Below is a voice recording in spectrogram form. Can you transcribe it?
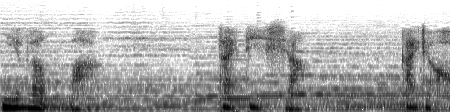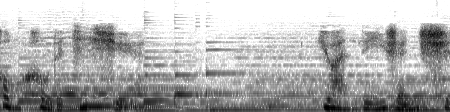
你冷吗？在地下盖着厚厚的积雪，远离人世，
